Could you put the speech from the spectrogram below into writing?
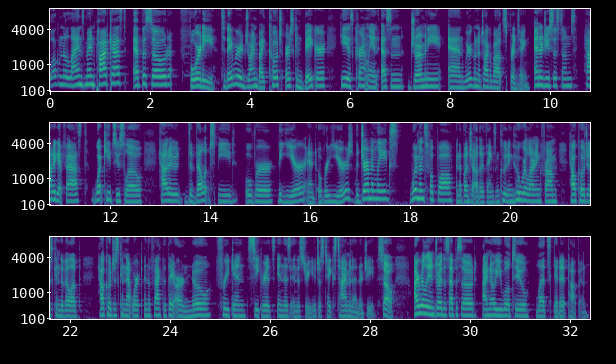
Welcome to the Lions Mane Podcast, episode 40. Today we are joined by Coach Erskine Baker. He is currently in Essen, Germany, and we're going to talk about sprinting, energy systems, how to get fast, what keeps you slow, how to develop speed over the year and over years, the German leagues, women's football, and a bunch of other things, including who we're learning from, how coaches can develop, how coaches can network, and the fact that there are no freaking secrets in this industry. It just takes time and energy. So, I really enjoyed this episode. I know you will too. Let's get it poppin'.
